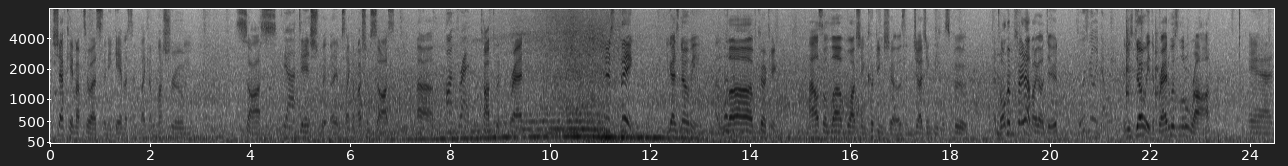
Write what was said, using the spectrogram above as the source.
the chef came up to us and he gave us like a mushroom sauce Yeah. dish with it was like a mushroom sauce um, On bread. topped with bread. Here's the thing, you guys know me. I love cooking. I also love watching cooking shows and judging people's food. I told him straight up. I go, dude, It was really doughy. it was doughy. The bread was a little raw, and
